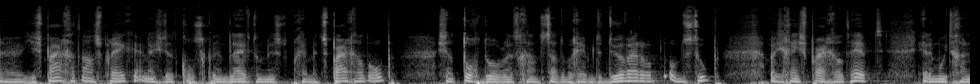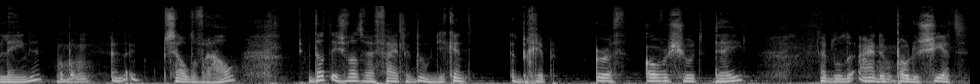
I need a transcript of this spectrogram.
uh, je spaargeld aanspreken. En als je dat consequent blijft doen, is het op een gegeven moment spaargeld op. Als je dan toch door blijft gaan, staat op een gegeven moment de deurwaarder op, op de stoep. Als je geen spaargeld hebt, ja, dan moet je het gaan lenen. Mm Hetzelfde verhaal. Dat is wat wij feitelijk doen. Je kent het begrip Earth Overshoot Day. Ik bedoel, de aarde mhm. produceert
